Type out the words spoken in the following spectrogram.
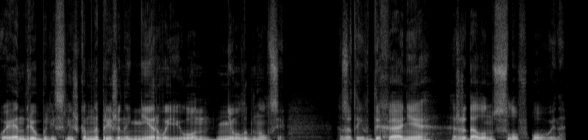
У Эндрю были слишком напряжены нервы, и он не улыбнулся. Затаив дыхание, ожидал он слов Оуэна.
